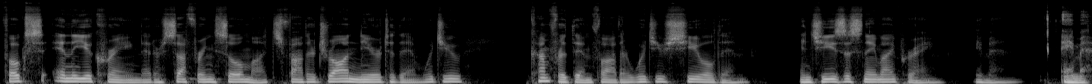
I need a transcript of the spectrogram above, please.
folks in the Ukraine that are suffering so much. Father, draw near to them. Would you comfort them, Father? Would you shield them? In Jesus' name I pray. Amen. Amen.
